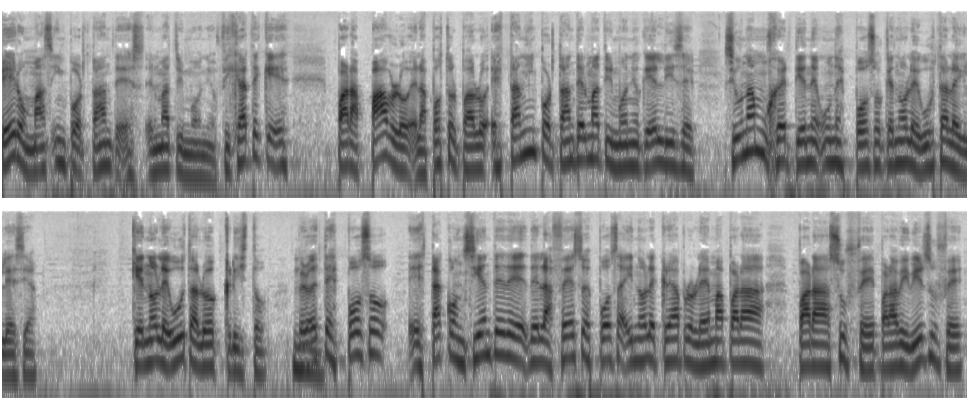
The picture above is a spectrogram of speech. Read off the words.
Pero más importante es el matrimonio. Fíjate que para Pablo, el apóstol Pablo, es tan importante el matrimonio que él dice, si una mujer tiene un esposo que no le gusta la iglesia, que no le gusta luego Cristo, pero este esposo está consciente de, la fe de su esposa y no le crea problema para, para su fe, para vivir su fe,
